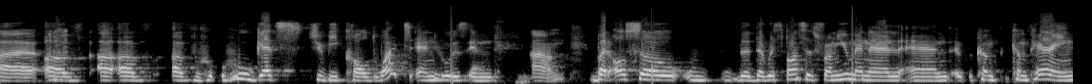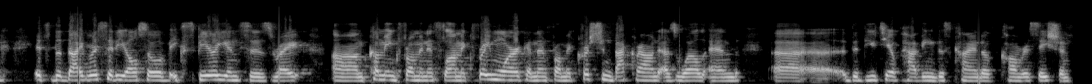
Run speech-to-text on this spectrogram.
uh, of uh, of of who gets to be called what and who is in, um, but also the, the responses from you, Manal, and com- comparing, it's the diversity also of experiences, right? Um, coming from an Islamic framework and then from a Christian background as well, and uh, the beauty of having this kind of conversation.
